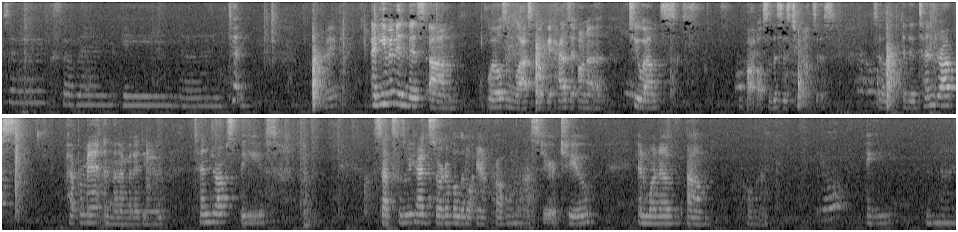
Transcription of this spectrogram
six, seven, eight, nine, ten. Alright. And even in this um, oils and glass book, it has it on a two ounce bottle. So this is two ounces. So I did 10 drops peppermint and then I'm going to do 10 drops thieves. Sucks because we had sort of a little ant problem last year too. And one of, um, hold on, eight, nine,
